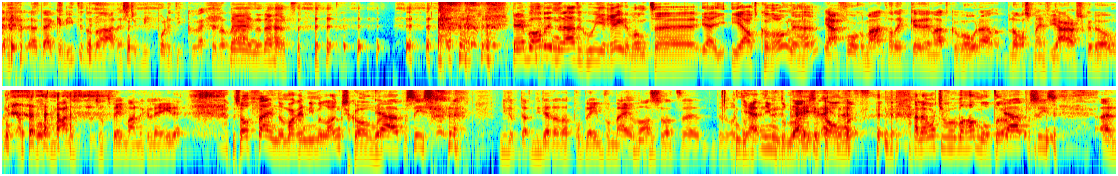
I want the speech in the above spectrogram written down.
dat denk ik niet inderdaad. Dat is natuurlijk niet politiek correct inderdaad. Nee, inderdaad. nee, we hadden inderdaad een goede reden, want eh, ja, je, je had corona, hè? Ja, vorige maand had ik eh, inderdaad corona. Dat was mijn verjaardagscadeau. Dus ja, vorige maand is het zo twee maanden geleden. Dat is wel fijn, dan mag er niet meer langskomen. Ja, precies. niet, dat, niet dat dat een probleem voor mij was. Want, eh, wordt- Je hebt niemand om langs te komen. en daar word je voor behandeld, toch? Ja, precies. En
